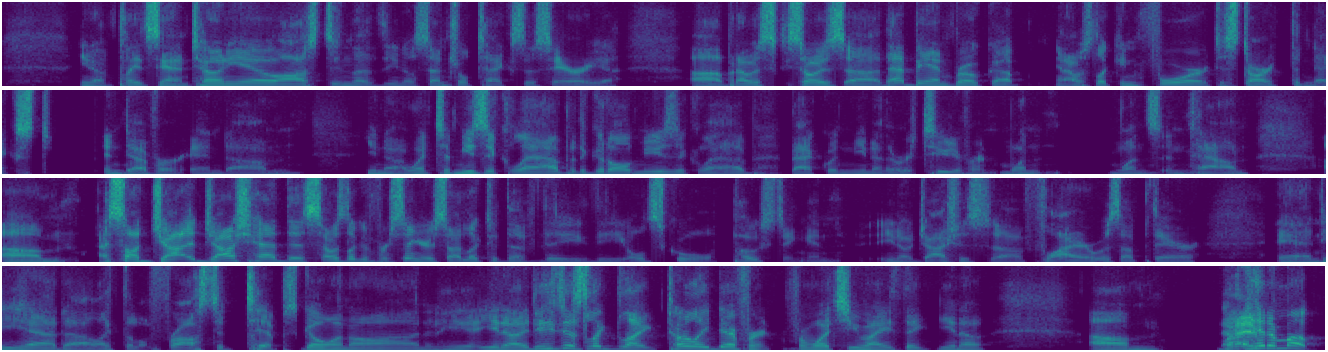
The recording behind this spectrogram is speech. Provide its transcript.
you know, played San Antonio, Austin, the, you know, central Texas area. Uh, but I was, so as uh, that band broke up and I was looking for to start the next endeavor. And, um, you know, I went to Music Lab, the good old Music Lab, back when you know there were two different one ones in town. Um, I saw jo- Josh had this. I was looking for singers, so I looked at the the the old school posting, and you know Josh's uh, flyer was up there, and he had uh, like the little frosted tips going on, and he you know he just looked like totally different from what you might think, you know. Um, but I, I- hit him up.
